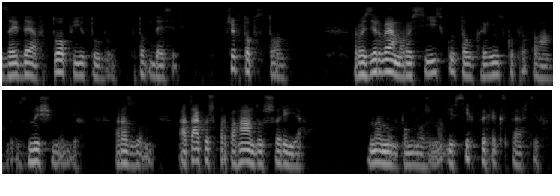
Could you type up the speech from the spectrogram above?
зайде в топ Ютубу, в топ 10 чи в топ 100. Розірвемо російську та українську пропаганду, знищимо їх разом, а також пропаганду Шарія на нуль помножимо і всіх цих експертів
